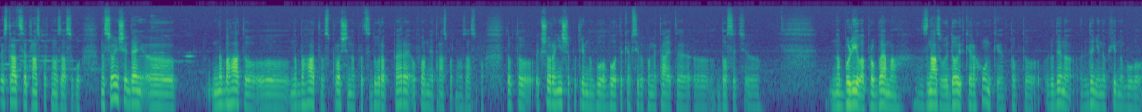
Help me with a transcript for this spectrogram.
Реєстрація транспортного засобу. На сьогоднішній день е, набагато, е, набагато спрощена процедура переоформлення транспортного засобу. Тобто, якщо раніше потрібно було, було таке, всі ви пам'ятаєте, е, досить наболіла проблема з назвою довідки рахунки. Тобто людина, людині необхідно було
